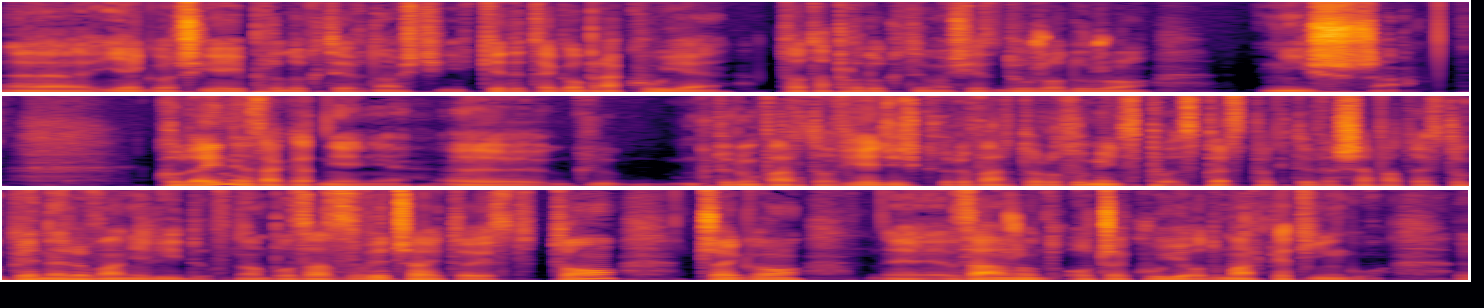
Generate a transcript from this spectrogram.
e, jego czy jej produktywność. I kiedy tego brakuje, to ta produktywność jest dużo, dużo niższa. Kolejne zagadnienie, o którym warto wiedzieć, które warto rozumieć z perspektywy szefa, to jest to generowanie lidów. No bo zazwyczaj to jest to, czego e, zarząd oczekuje od marketingu. E,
